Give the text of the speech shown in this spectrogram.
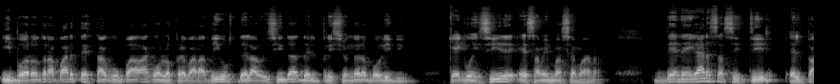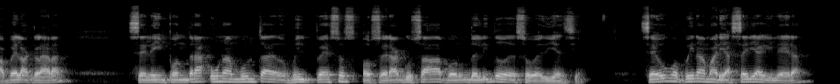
y por otra parte está ocupada con los preparativos de la visita del prisionero político, que coincide esa misma semana. De negarse a asistir, el papel aclara, se le impondrá una multa de dos mil pesos o será acusada por un delito de desobediencia. Según opina María Celia Aguilera,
